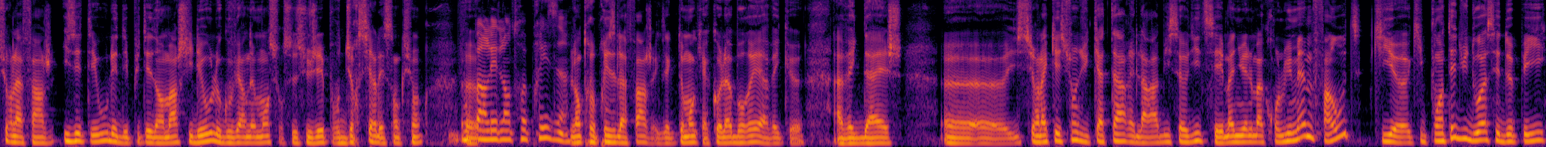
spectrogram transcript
sur la Farge. Ils étaient où les députés d'En Marche? Il est où le gouvernement sur ce sujet pour durcir les sanctions Vous euh, parlez de l'entreprise? L'entreprise Lafarge, exactement, qui a collaboré avec, euh, avec Daesh. Euh, sur la question du Qatar et de l'Arabie Saoudite, c'est Emmanuel Macron lui-même, fin août, qui, qui pointait du doigt ces deux pays,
